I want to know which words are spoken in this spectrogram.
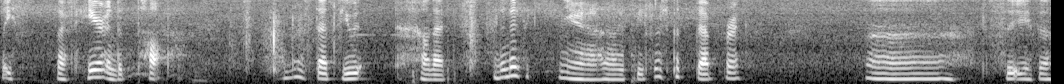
place. So I have here and the top. I wonder if that view, how that. And then there's like yeah, uh, let's see. First put that brick. Uh, let's see the.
